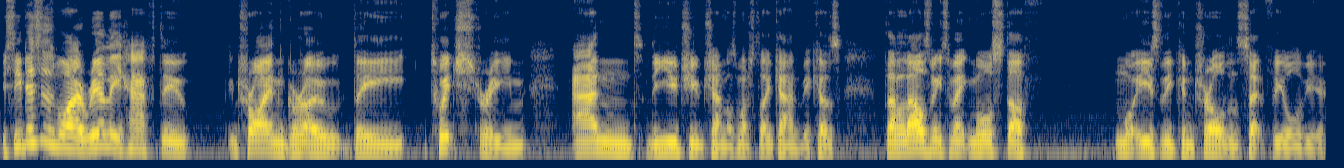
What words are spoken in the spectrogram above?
You see, this is why I really have to try and grow the Twitch stream and the YouTube channel as much as I can because that allows me to make more stuff more easily controlled and set for all of you.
